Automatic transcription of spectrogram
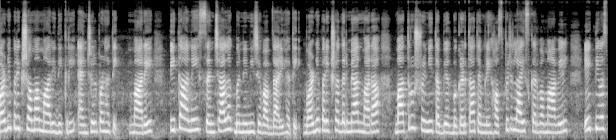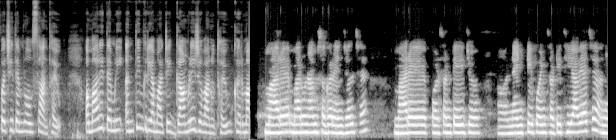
બોર્ડની પરીક્ષામાં મારી દીકરી એન્જલ પણ હતી. મારે પિતા અને સંચાલક બંનેની જવાબદારી હતી. બોર્ડની પરીક્ષા દરમિયાન મારા માતૃશ્રીની તબિયત બગડતા તેમને હોસ્પિટલાઇઝ કરવામાં આવેલ. એક દિવસ પછી તેમનું અવસાન થયું. અમારે તેમની અંતિમ ક્રિયા માટે ગામડે જવાનું થયું ઘરમાં. મારે, મારું નામ સગર એન્જલ છે. મારે percentage ninety point thirty three આવ્યા છે અને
